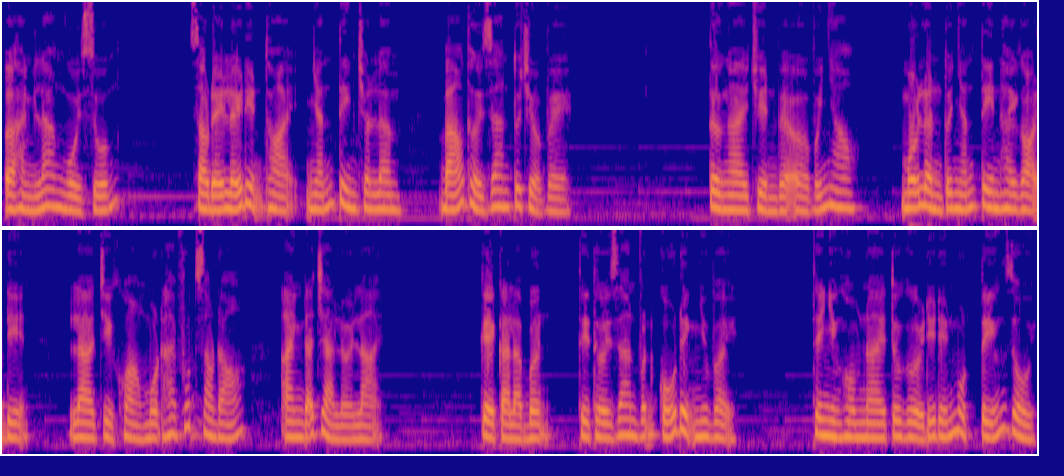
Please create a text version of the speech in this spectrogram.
ở hành lang ngồi xuống. Sau đấy lấy điện thoại nhắn tin cho Lâm, báo thời gian tôi trở về. Từ ngày chuyển về ở với nhau, mỗi lần tôi nhắn tin hay gọi điện là chỉ khoảng 1-2 phút sau đó anh đã trả lời lại. Kể cả là bận thì thời gian vẫn cố định như vậy. Thế nhưng hôm nay tôi gửi đi đến một tiếng rồi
